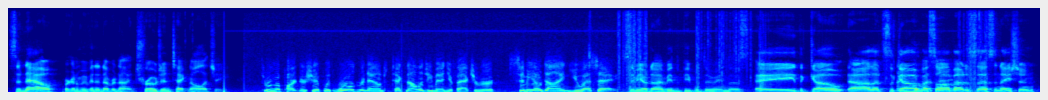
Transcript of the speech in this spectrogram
so now we're going to move into number nine Trojan Technology. Through a partnership with world-renowned technology manufacturer Symbiodyne USA. Symbiodyne being the people doing this. Hey, the goat. Ah, that's the goat. I saw about assassination.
